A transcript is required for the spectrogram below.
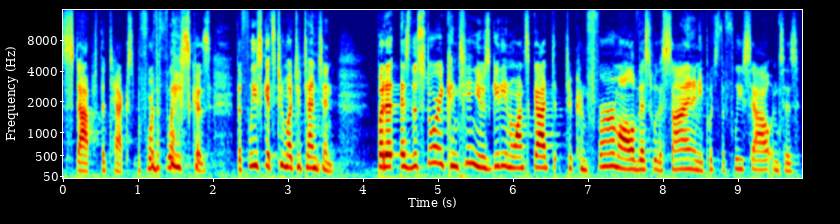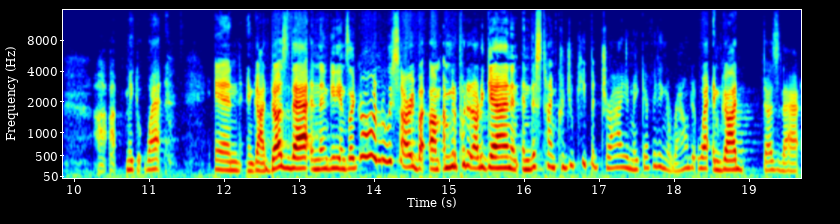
stopped the text before the fleece because the fleece gets too much attention. But as the story continues, Gideon wants God to, to, confirm all of this with a sign, and he puts the fleece out and says, uh, uh Make it wet. And, and God does that, and then Gideon's like, Oh, I'm really sorry, but um, I'm going to put it out again. And, and this time, could you keep it dry and make everything around it wet? And God does that.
